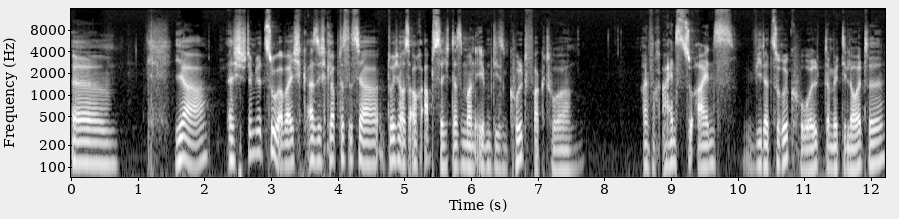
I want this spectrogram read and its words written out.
Ähm, ja, ich stimme dir zu, aber ich, also ich glaube, das ist ja durchaus auch Absicht, dass man eben diesen Kultfaktor einfach eins zu eins wieder zurückholt, damit die Leute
